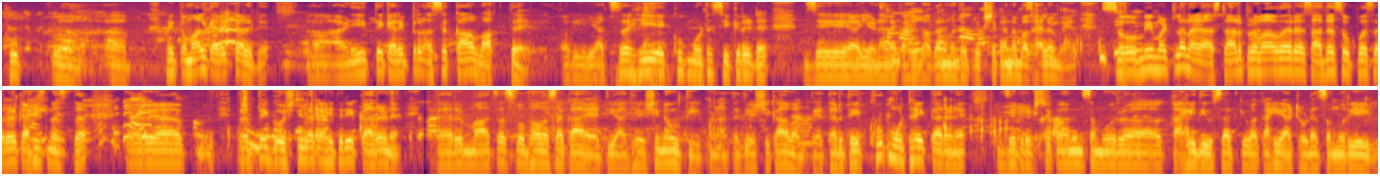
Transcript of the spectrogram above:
खूप अ, अ, म्हणजे कमाल कॅरेक्टर आहे ते. अ, आणि ते कॅरेक्टर असं का वागतं आहे तर याचंही एक खूप मोठं सिक्रेट आहे जे येणाऱ्या काही भागांमध्ये प्रेक्षकांना बघायला मिळेल. सो मी म्हटलं ना स्टार प्रवाहावर साधं सोपं सरळ काहीच नसतं. तर प्रत्येक गोष्टीला काहीतरी एक कारण आहे. तर माचा स्वभाव असा काय आहे ती आधी अशी नव्हती पण आता ती अशी का वागते? तर ते खूप मोठं एक कारण आहे जे प्रेक्षकांसमोर काही दिवसात किंवा काही आठवड्यात समोर येईल.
